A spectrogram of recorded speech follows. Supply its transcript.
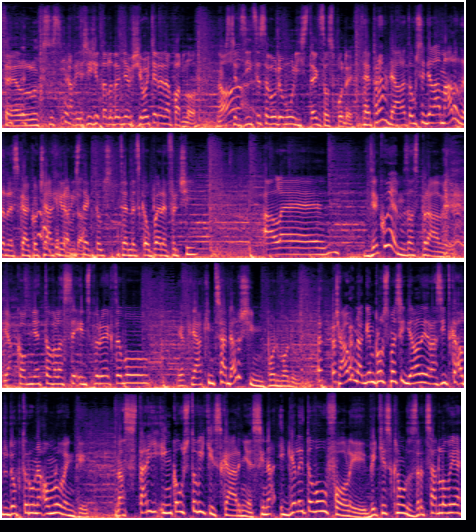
To je luxusní a věří, že tohle by mě v životě nenapadlo. No. Prostě vzít si sebou domů lístek z hospody. To je pravda, ale to už se dělá málo dneska, jako čárky na lístek, to už se dneska úplně nefrčí. Ale děkujem za zprávy. Jako mě to vlastně inspiruje k tomu, jak nějakým třeba dalším podvodu. Čau, na Gimplu jsme si dělali razítka od doktorů na omluvenky. Na starý inkoustový tiskárně si na igelitovou folii vytisknul zrcadlově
